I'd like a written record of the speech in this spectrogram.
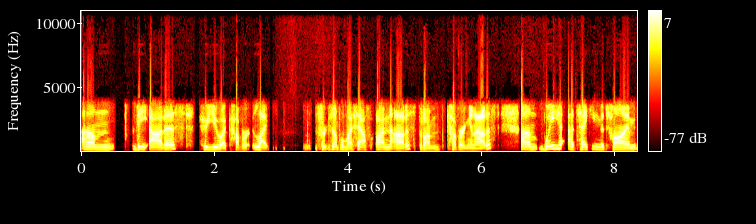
um, the artist who you are covering, like for example, myself, I'm the artist, but I'm covering an artist. Um, we are taking the time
